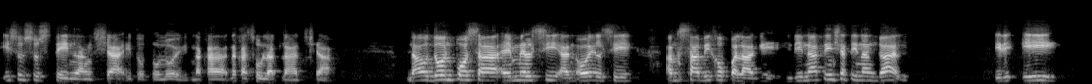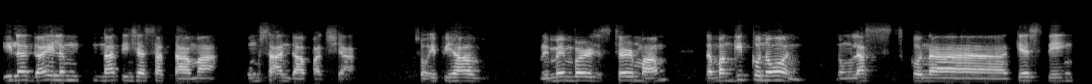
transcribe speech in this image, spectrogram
isusustain lang siya, itutuloy. Naka, nakasulat lahat siya. Now, doon po sa MLC and OLC, ang sabi ko palagi, hindi natin siya tinanggal. I- i- ilagay lang natin siya sa tama kung saan dapat siya. So if you have, remember, Sir Ma'am, nabanggit ko noon, nung last ko na guesting,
